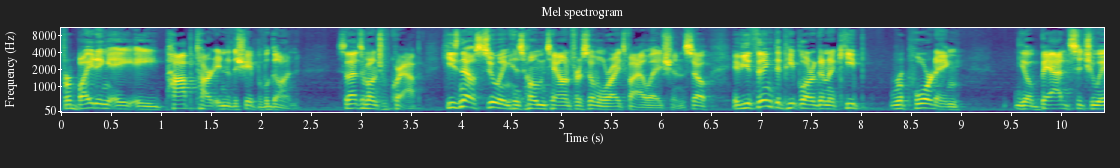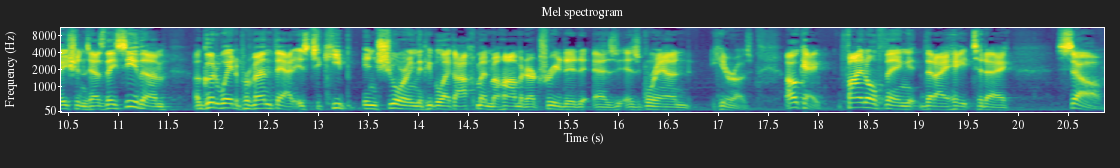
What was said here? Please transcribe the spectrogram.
for biting a, a pop tart into the shape of a gun. So that's a bunch of crap. He's now suing his hometown for civil rights violations. So if you think that people are going to keep reporting, you know, bad situations as they see them, a good way to prevent that is to keep ensuring that people like Ahmed Mohammed are treated as as grand heroes. Okay, final thing that I hate today. So,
